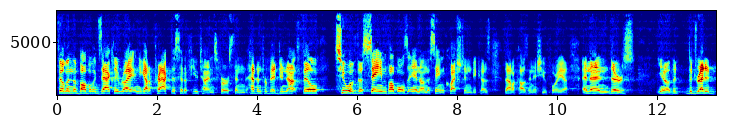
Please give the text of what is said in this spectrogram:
fill in the bubble exactly right, and you got to practice it a few times first. And heaven forbid, do not fill two of the same bubbles in on the same question because that'll cause an issue for you. And then there's, you know, the, the dreaded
